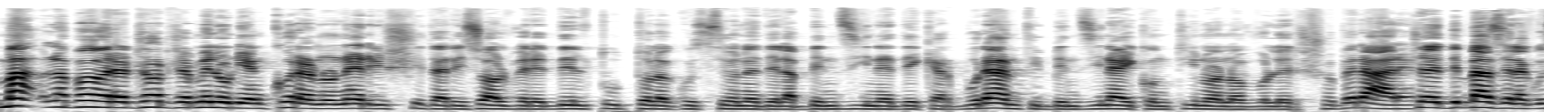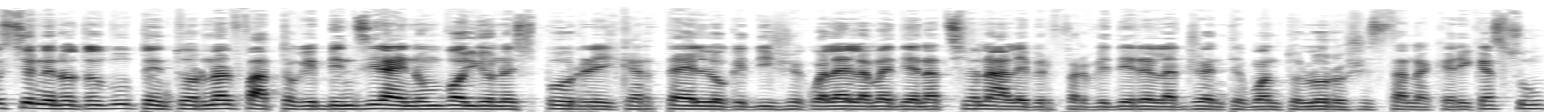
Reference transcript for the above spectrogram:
Ma la povera Giorgia Meloni ancora non è riuscita a risolvere del tutto la questione della benzina e dei carburanti, i benzinai continuano a voler scioperare. Cioè, di base la questione ruota tutta intorno al fatto che i benzinai non vogliono esporre il cartello che dice qual è la media nazionale per far vedere alla gente quanto loro ci stanno a carica su.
